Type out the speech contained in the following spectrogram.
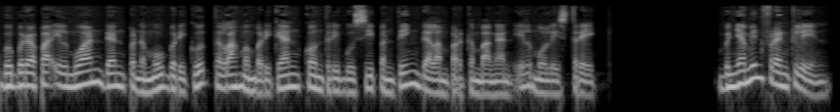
beberapa ilmuwan dan penemu berikut telah memberikan kontribusi penting dalam perkembangan ilmu listrik. Benjamin Franklin,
